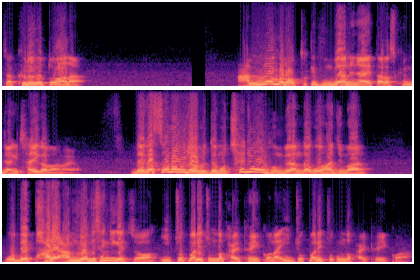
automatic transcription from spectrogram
자, 그리고 또 하나. 압력을 어떻게 분배하느냐에 따라서 굉장히 차이가 많아요. 내가 셋업을 잡을 때 뭐 체중을 분배한다고 하지만 뭐 내 발에 압력이 생기겠죠. 이쪽 발이 좀 더 밟혀 있거나 이쪽 발이 조금 더 밟혀 있거나.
